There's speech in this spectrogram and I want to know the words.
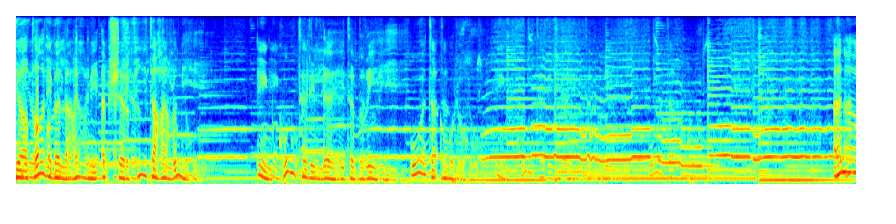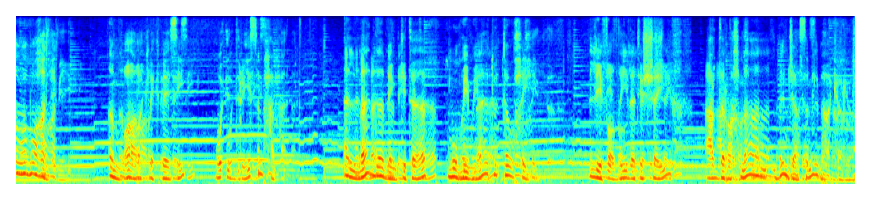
يا طالب العلم أبشر في تعلمه. إن كنت لله تبغيه وتأمله. أنا ومعلمي. مبارك الكباسي وإدريس محمد. المادة من كتاب مهمات التوحيد. لفضيلة الشيخ عبد الرحمن بن جاسم الباكر.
